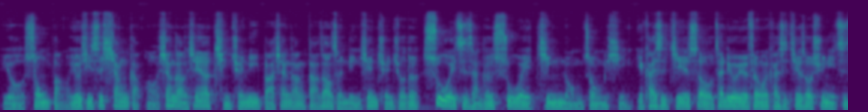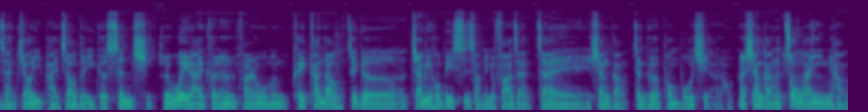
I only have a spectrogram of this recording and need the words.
有松绑，尤其是香港哦，香港现在要请全力把香港打造成领先全球的数位资产跟数位金融中心，也开始接受在六月份会开始接受虚拟资产交易牌照的一个申。所以未来可能反而我们可以看到这个加密货币市场的一个发展，在香港整个蓬勃起来哈。那香港的众安银行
